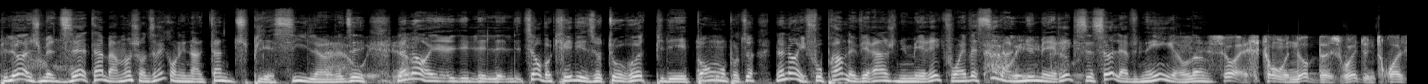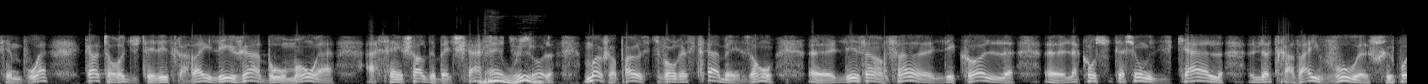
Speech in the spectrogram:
Puis là, je me disais, attends, Bernard, on dirait qu'on est dans le temps de Duplessis. Là. Ah dire, non, non, on va créer des autoroutes puis des ponts pour ça. Non, non, il faut prendre le virage numérique. Il faut investir ah dans le numérique. C'est ça l'avenir. là. Ça. Est-ce qu'on a besoin d'une troisième voie? Quand on aura du télétravail? Les gens à Beaumont, à, Saint-Charles-de-Bellechasse, ben tout ça, moi, je pense qu'ils vont rester à la maison. Euh, les enfants, l'école, euh, la consultation médicale, le travail, vous, euh, je sais pas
